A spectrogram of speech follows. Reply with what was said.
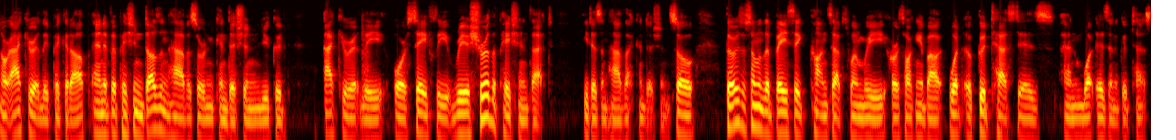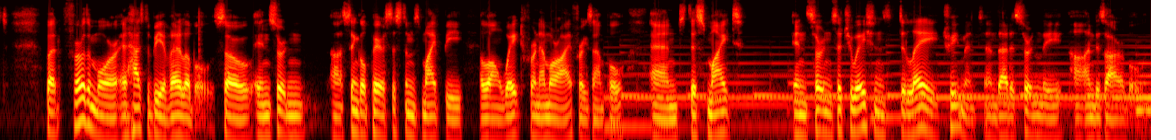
or accurately pick it up. And if a patient doesn't have a certain condition, you could accurately or safely reassure the patient that he doesn't have that condition. So those are some of the basic concepts when we are talking about what a good test is and what isn't a good test. But furthermore, it has to be available. So in certain uh, single payer systems might be a long wait for an MRI, for example, and this might, in certain situations, delay treatment, and that is certainly uh, undesirable.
